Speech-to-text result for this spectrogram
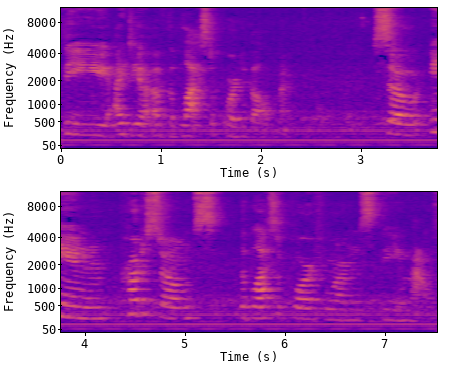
the idea of the blastopore development. So in protostomes, the blastopore forms the mouth,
